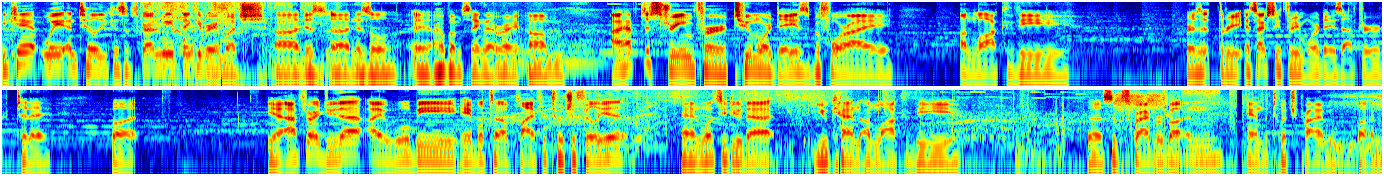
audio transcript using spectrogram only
You can't wait until you can subscribe to me. Thank you very much, uh, Niz uh, Nizzle. I hope I'm saying that right. Um, I have to stream for two more days before I unlock the... Or is it three? It's actually three more days after today. But yeah, after I do that, I will be able to apply for Twitch affiliate. And once you do that, you can unlock the the subscriber button and the Twitch Prime button.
